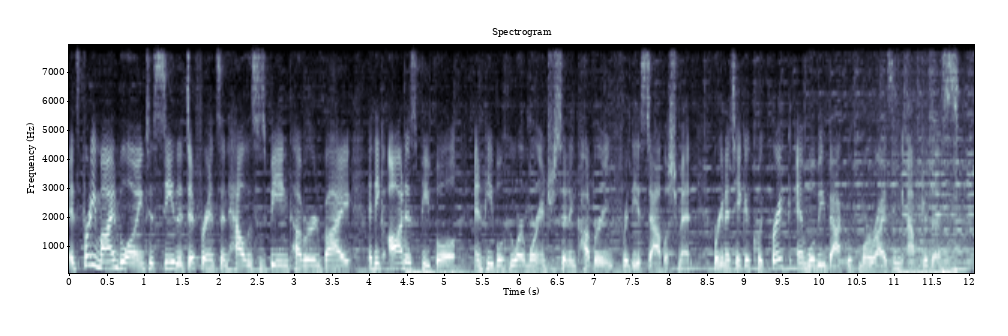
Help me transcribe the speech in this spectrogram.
it's pretty mind blowing to see the difference in how this is being covered by, I think, honest people and people who are more interested in covering for the establishment. We're going to take a quick break, and we'll be back with more Rising after this.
